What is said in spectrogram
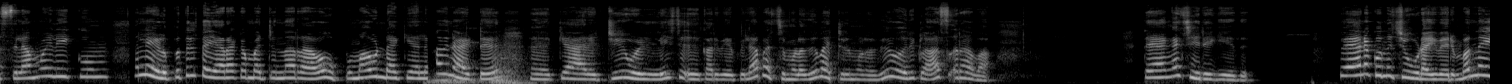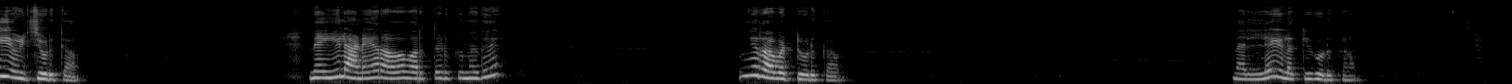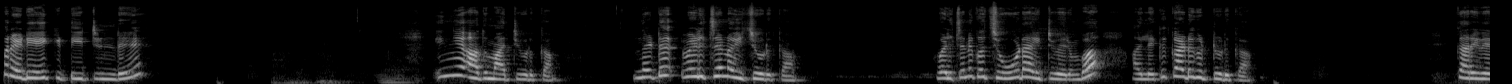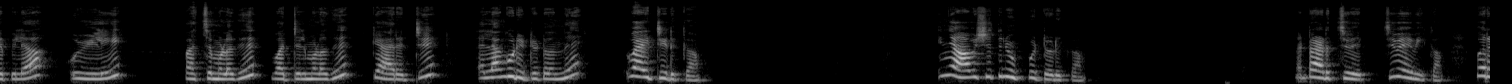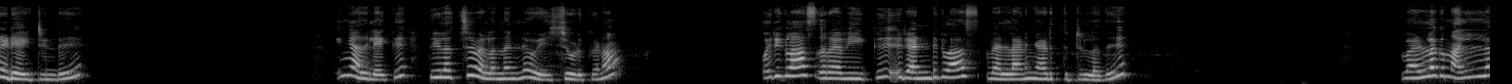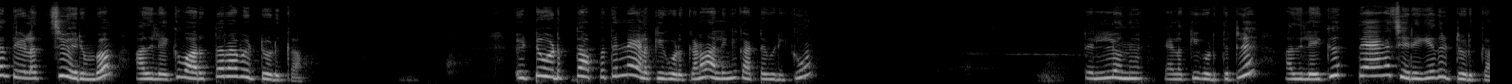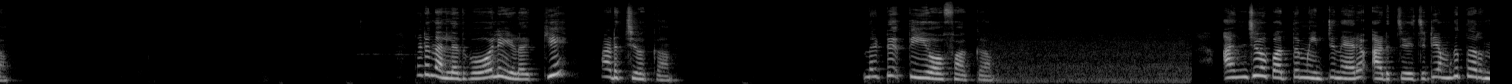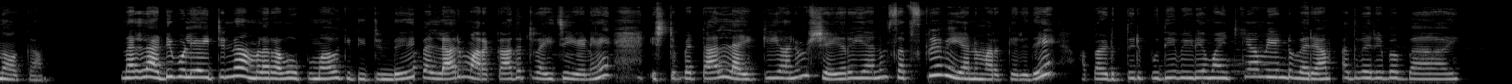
അസ്സലാമു അലൈക്കും. നല്ല എളുപ്പത്തിൽ തയ്യാറാക്കാൻ പറ്റുന്ന റവ ഉപ്പുമാവ് ഉണ്ടാക്കിയാലും അതിനായിട്ട് ക്യാരറ്റ് ഉള്ളി കറിവേപ്പില പച്ചമുളക് വറ്റൽമുളക് ഒരു ഗ്ലാസ് റവ. തേങ്ങ ചിരകിയത്. പേനൊക്കെ ഒന്ന് ചൂടായി വരുമ്പോൾ നെയ്യ് ഒഴിച്ചു കൊടുക്കാം. നെയ്യിലാണേ റവ വറുത്തെടുക്കുന്നത്. ഇനി റവ ഇട്ട് കൊടുക്കാം. നല്ല ഇളക്കി കൊടുക്കണം. ഇപ്പം റെഡിയായി കിട്ടിയിട്ടുണ്ട്. ഇനി അത് മാറ്റി കൊടുക്കാം. എന്നിട്ട് വെളിച്ചെണ്ണ ഒഴിച്ചു കൊടുക്കാം. വെളിച്ചെണ്ണയൊക്കെ ചൂടായിട്ട് വരുമ്പോൾ അതിലേക്ക് കടുക് ഇട്ട് കൊടുക്കാം. കറിവേപ്പില ഉള്ളി പച്ചമുളക് വറ്റൽമുളക് ക്യാരറ്റ് എല്ലാം കൂടി ഇട്ടിട്ടൊന്ന് വയറ്റിയെടുക്കാം. ഇനി ആവശ്യത്തിന് ഉപ്പ് ഇട്ട് കൊടുക്കാം. എന്നിട്ട് അടച്ചു വെച്ച് വേവിക്കാം. ഇപ്പോൾ റെഡി ആയിട്ടുണ്ട്. ഇനി അതിലേക്ക് തിളച്ച വെള്ളം തന്നെ ഒഴിച്ചു കൊടുക്കണം. ഒരു ഗ്ലാസ് റവിക്ക് രണ്ട് ഗ്ലാസ് വെള്ളമാണ് ഞാൻ എടുത്തിട്ടുള്ളത്. വെള്ളമൊക്കെ നല്ല തിളച്ച് വരുമ്പം അതിലേക്ക് വറുത്ത റവ ഇട്ട് കൊടുക്കാം. ഇട്ട് കൊടുത്ത് അപ്പം തന്നെ ഇളക്കി കൊടുക്കണം. അല്ലെങ്കിൽ കട്ട പിടിക്കും. എല്ലാം ഒന്ന് ഇളക്കി കൊടുത്തിട്ട് അതിലേക്ക് തേങ്ങ ചെരുകിയത് ഇട്ട് കൊടുക്കാം. എന്നിട്ട് നല്ലതുപോലെ ഇളക്കി അടച്ചു വെക്കാം. എന്നിട്ട് തീ ഓഫാക്കാം. അഞ്ചോ പത്തോ മിനിറ്റ് നേരം അടച്ചു വെച്ചിട്ട് നമുക്ക് തുറന്നു നോക്കാം. നല്ല അടിപൊളിയായിട്ട് തന്നെ നമ്മളെ റവ ഉപ്പുമാവ് കിട്ടിയിട്ടുണ്ട്. അപ്പം എല്ലാവരും മറക്കാതെ ട്രൈ ചെയ്യണേ. ഇഷ്ടപ്പെട്ടാൽ ലൈക്ക് ചെയ്യാനും ഷെയർ ചെയ്യാനും സബ്സ്ക്രൈബ് ചെയ്യാനും മറക്കരുതേ. അപ്പോൾ അടുത്തൊരു പുതിയ വീഡിയോ ആയിട്ട് ഞാൻ വീണ്ടും വരാം. അതുവരെ ബൈ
